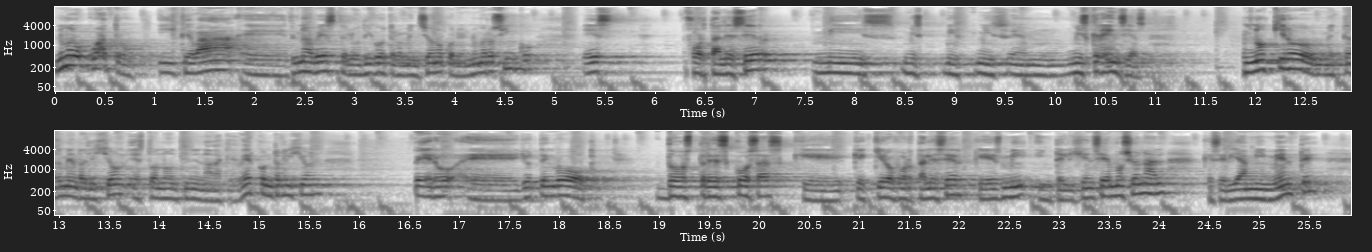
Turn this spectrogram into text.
Número 4, y que va eh, de una vez, te lo digo, te lo menciono con el número 5, es fortalecer mis, mis, mis, em, mis, creencias. No quiero meterme en religión, esto no tiene nada que ver con religión, pero eh, yo tengo dos, tres cosas que, que quiero fortalecer, que es mi inteligencia emocional, que sería mi mente,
